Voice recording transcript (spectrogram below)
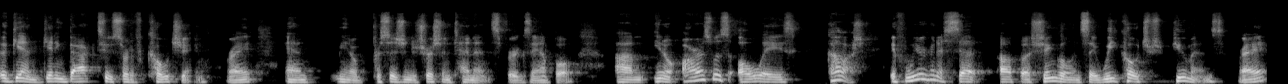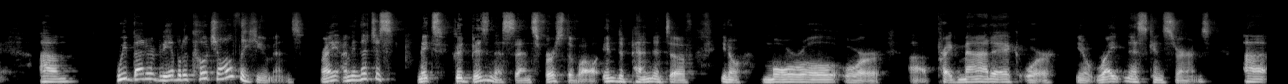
again getting back to sort of coaching right and you know precision nutrition tenants for example um, you know ours was always gosh if we're going to set up a shingle and say we coach humans, right? Um, we better be able to coach all the humans, right? I mean, that just makes good business sense, first of all, independent of you know moral or uh, pragmatic or you know rightness concerns. Uh,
